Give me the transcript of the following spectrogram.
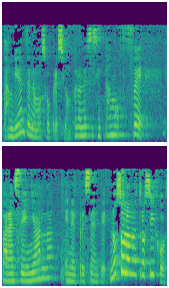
También tenemos opresión, pero necesitamos fe para enseñarla en el presente, no solo a nuestros hijos,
